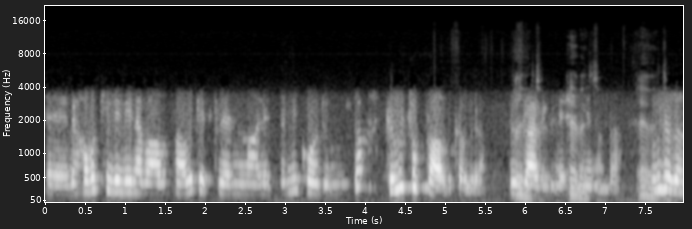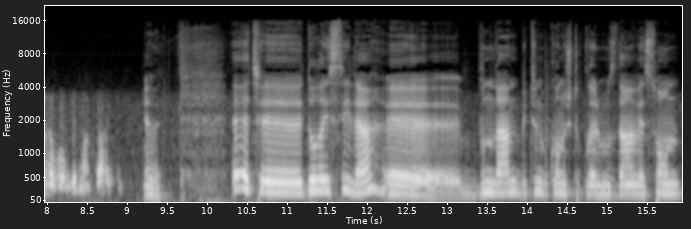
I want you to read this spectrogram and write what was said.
e, ve hava kirliliğine bağlı sağlık etkilerinin maliyetlerini koyduğumuzda kömür çok pahalı kalıyor. Rüzgar evet. ve güneşin evet. yanında. Evet. Bunu göz önünde bulundurmak lazım. Evet. Evet, e, dolayısıyla e, bundan bütün bu konuştuklarımızdan ve son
